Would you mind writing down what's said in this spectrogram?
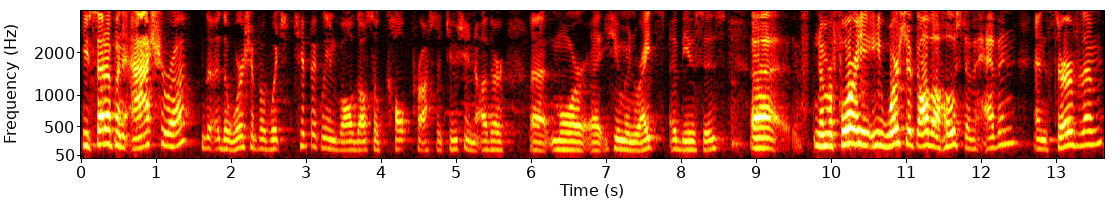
He set up an Asherah, the, the worship of which typically involved also cult prostitution and other uh, more uh, human rights abuses. Uh, number four, he, he worshiped all the host of heaven and served them.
